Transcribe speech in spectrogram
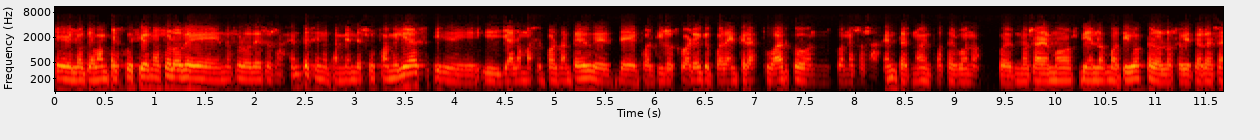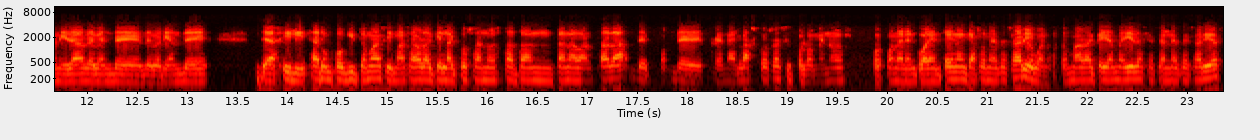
eh, lo que va en perjuicio no solo de no solo de esos agentes, sino también de sus familias y, y ya lo más importante de, de, cualquier usuario que pueda interactuar con, con, esos agentes, ¿no? Entonces, bueno, pues no sabemos bien los motivos, pero los servicios de sanidad deben de, deberían de, de agilizar un poquito más y más ahora que la cosa no está tan tan avanzada, de, de frenar las cosas y por lo menos pues poner en cuarentena en caso necesario, bueno, tomar aquellas medidas que sean necesarias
